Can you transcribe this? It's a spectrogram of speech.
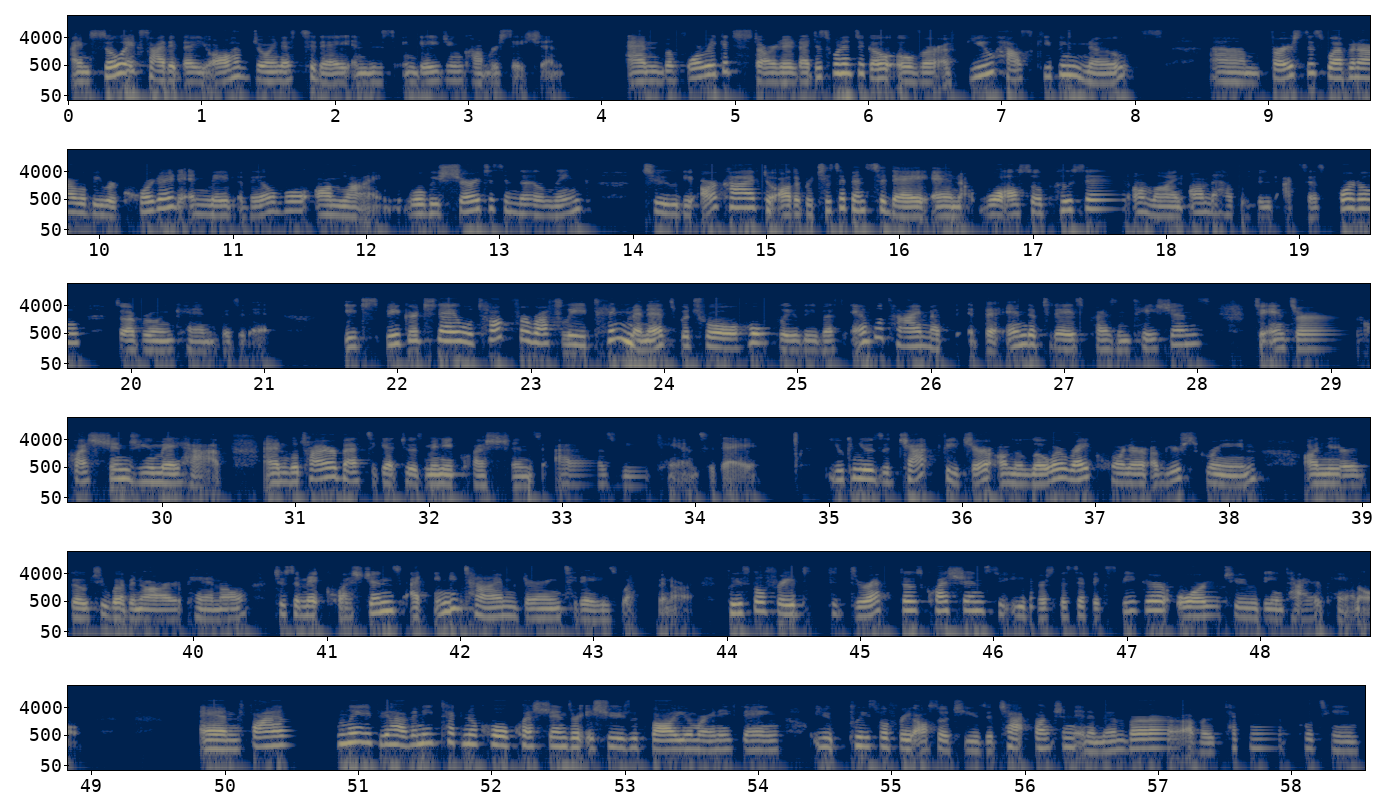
I'm so excited that you all have joined us today in this engaging conversation. And before we get started, I just wanted to go over a few housekeeping notes um, first, this webinar will be recorded and made available online. We'll be sure to send a link to the archive to all the participants today, and we'll also post it online on the Healthy Food Access portal so everyone can visit it. Each speaker today will talk for roughly 10 minutes, which will hopefully leave us ample time at the end of today's presentations to answer questions you may have. And we'll try our best to get to as many questions as we can today you can use the chat feature on the lower right corner of your screen on your GoToWebinar panel to submit questions at any time during today's webinar. Please feel free to direct those questions to either a specific speaker or to the entire panel. And finally, if you have any technical questions or issues with volume or anything, you please feel free also to use the chat function and a member of our technical team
